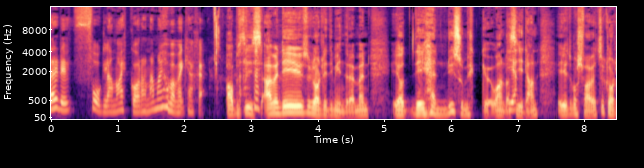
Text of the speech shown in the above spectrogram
Där är det fåglarna och ekorrarna man jobbar med kanske. Ja precis, ja, men det är ju såklart lite mindre men ja, det händer ju så mycket å andra Ja. sidan. Göteborgsvarvet såklart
